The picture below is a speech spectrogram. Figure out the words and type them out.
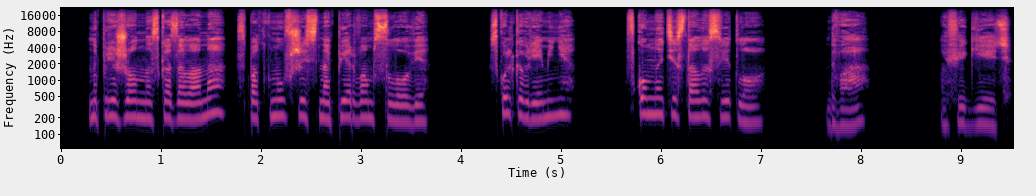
— напряженно сказала она, споткнувшись на первом слове. «Сколько времени?» В комнате стало светло. «Два». «Офигеть!»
